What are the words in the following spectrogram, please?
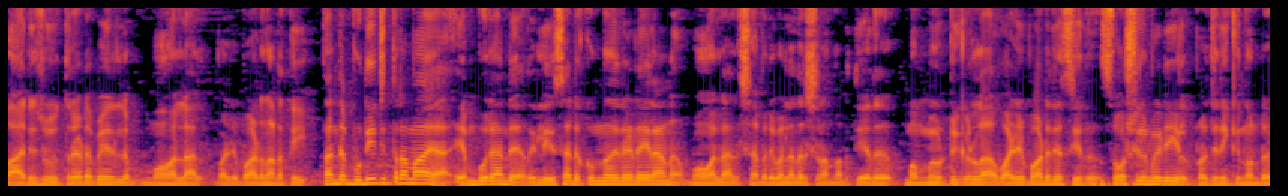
ഭാര്യ പേരിലും മോഹൻലാൽ വഴിപാട് നടത്തി. തന്റെ പുതിയ ചിത്രമായ എമ്പുരാന്റെ റിലീസ് അടുക്കുന്നതിനിടയിലാണ് മോഹൻലാൽ ശബരിമല ദർശനം നടത്തിയത്. മമ്മൂട്ടിക്കുള്ള വഴിപാട് രസീത് സോഷ്യൽ മീഡിയയിൽ പ്രചരിക്കുന്നുണ്ട്.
